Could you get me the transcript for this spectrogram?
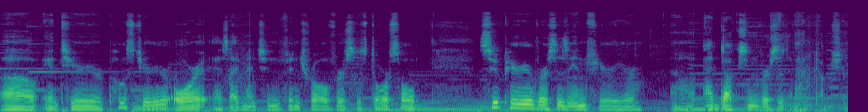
Uh, anterior, posterior, or as I mentioned, ventral versus dorsal, superior versus inferior, uh, adduction versus abduction.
